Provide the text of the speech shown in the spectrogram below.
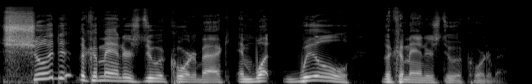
should the Commanders do at quarterback, and what will the Commanders do at quarterback?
